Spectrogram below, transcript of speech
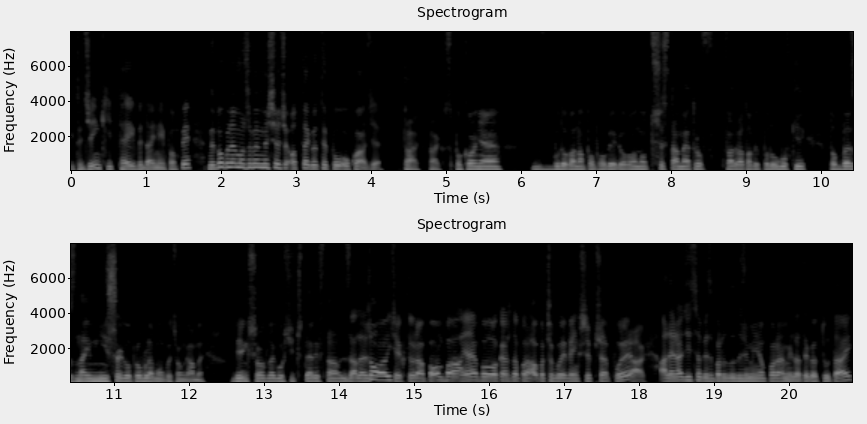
I to dzięki tej wydajnej pompie my w ogóle możemy myśleć o tego typu układzie. Tak, tak, spokojnie wbudowana pompa obiegowa, no 300 metrów kwadratowych podłogówki, to bez najmniejszego problemu wyciągamy. Większe odległości 400. Zależy, no, która pompa, nie? bo każda pompa potrzebuje większy przepływ, Tak. ale radzi sobie z bardzo dużymi oporami. Dlatego tutaj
